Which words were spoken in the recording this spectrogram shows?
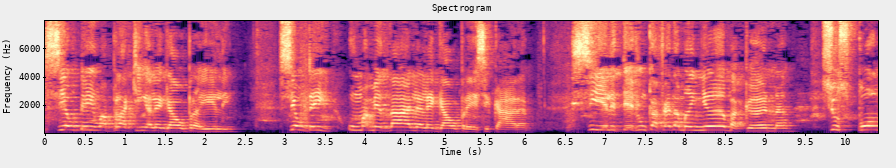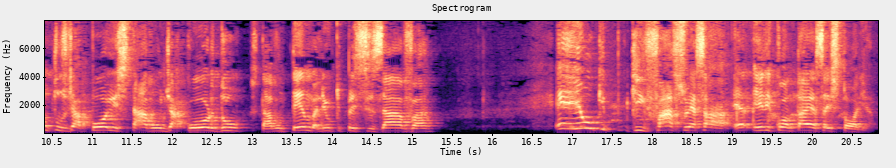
Se eu dei uma plaquinha legal para ele, se eu dei uma medalha legal para esse cara, se ele teve um café da manhã bacana, se os pontos de apoio estavam de acordo, estavam tendo ali o que precisava. É eu que, que faço essa, é, ele contar essa história.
